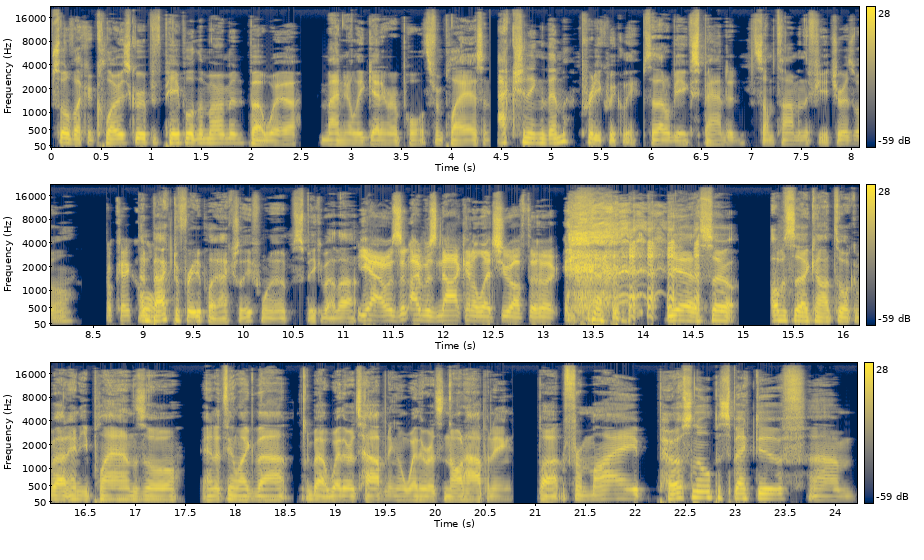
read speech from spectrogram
sort of like a closed group of people at the moment, but we're manually getting reports from players and actioning them pretty quickly. So that'll be expanded sometime in the future as well. Okay, cool. And back to free to play, actually, if you want to speak about that. Yeah, I was I was not going to let you off the hook. yeah, so obviously I can't talk about any plans or anything like that about whether it's happening or whether it's not happening. But from my personal perspective, um,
